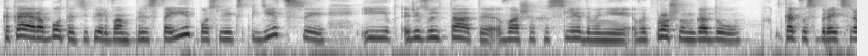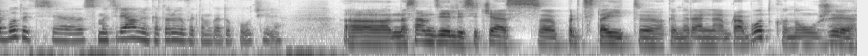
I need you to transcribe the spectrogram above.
Какая работа теперь вам предстоит после экспедиции и результаты ваших исследований? В прошлом году как вы собираетесь работать э, с материалами, которые в этом году получили? А, на самом деле сейчас э, предстоит э, камеральная обработка, но уже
